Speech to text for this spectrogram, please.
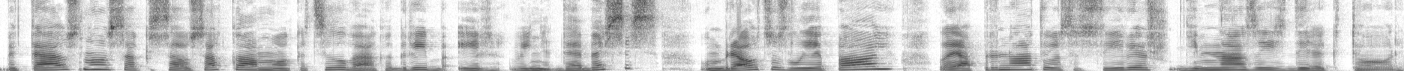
bet tēvs nosaka savu sakāmo, ka cilvēka griba ir viņa debesis un brauc uz liepāju, lai aprunātos ar sieviešu gimnāzijas direktori.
